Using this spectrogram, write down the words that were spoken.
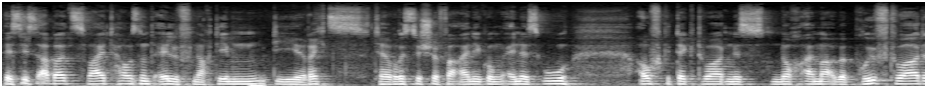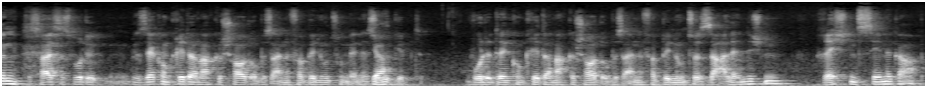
Es ist aber 2011, nachdem die rechtsterroristische Vereinigung NSU aufgedeckt worden ist, noch einmal überprüft worden. Das heißt, es wurde sehr konkret danach geschaut, ob es eine Verbindung zum NSU ja. gibt. Wurde denn konkret danach geschaut, ob es eine Verbindung zur saarländischen rechten Szene gab?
